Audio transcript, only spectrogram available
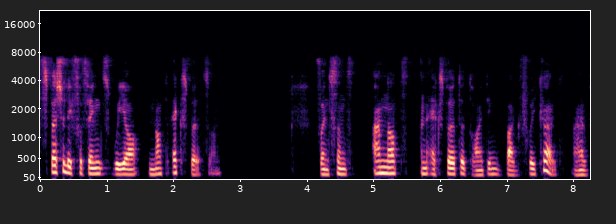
especially for things we are not experts on. For instance, I'm not an expert at writing bug-free code. I have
